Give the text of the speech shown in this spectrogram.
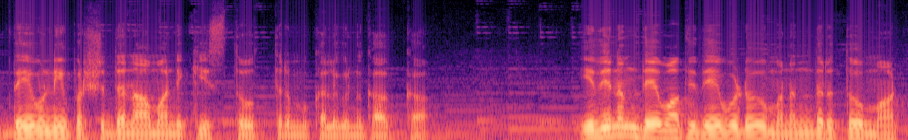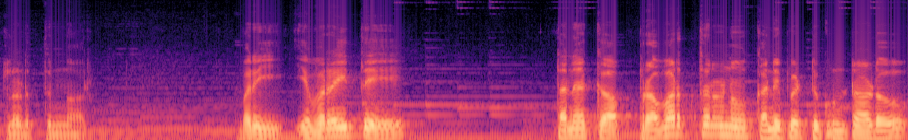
దేవుని పరిశుద్ధ నామానికి స్తోత్రము కలుగునుగాక. ఈ దినం దేవాతి దేవుడు మనందరితో మాట్లాడుతున్నారు. మరి ఎవరైతే తన యొక్క ప్రవర్తనను కనిపెట్టుకుంటాడో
